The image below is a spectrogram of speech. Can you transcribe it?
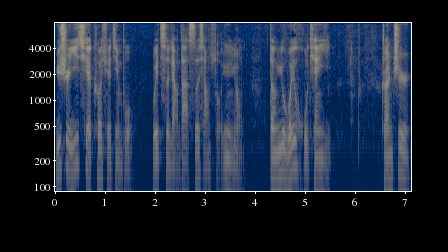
于是，一切科学进步为此两大思想所运用，等于为虎添翼，转至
